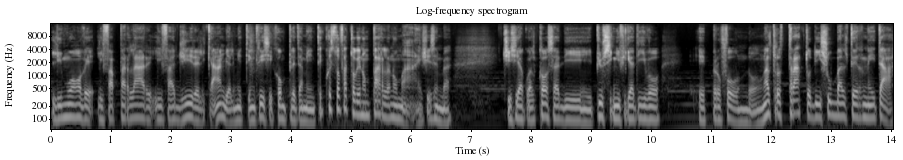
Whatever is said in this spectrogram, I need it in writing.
li muove, li fa parlare, li fa agire, li cambia, li mette in crisi completamente. Questo fatto che non parlano mai ci sembra ci sia qualcosa di più significativo e profondo. Un altro tratto di subalternità,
